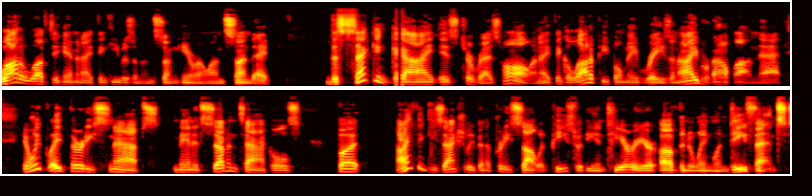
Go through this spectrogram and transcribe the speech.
a lot of love to him, and I think he was an unsung hero on Sunday. The second guy is Terez Hall, and I think a lot of people may raise an eyebrow on that. He only played 30 snaps, managed seven tackles, but I think he's actually been a pretty solid piece for the interior of the New England defense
